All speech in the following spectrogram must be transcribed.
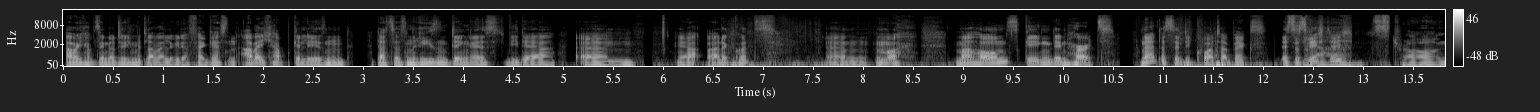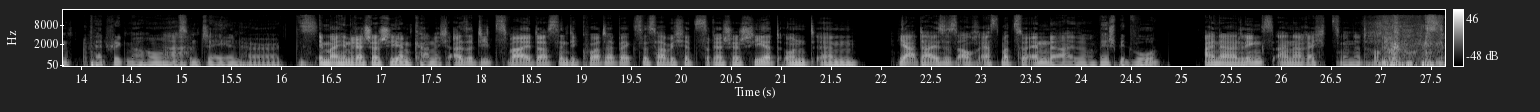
Aber ich habe sie natürlich mittlerweile wieder vergessen. Aber ich habe gelesen, dass das ein Riesending ist, wie der, ähm, ja, warte kurz, ähm, Ma- Mahomes gegen den Hurts. Ne, das sind die Quarterbacks. Ist das richtig? Ja, strong. Patrick Mahomes Ah. und Jalen Hurts. Immerhin recherchieren kann ich. Also die zwei, das sind die Quarterbacks, das habe ich jetzt recherchiert und ähm, ja, da ist es auch erstmal zu Ende. Also Wer spielt wo? einer links, einer rechts, wenn du drauf guckst.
